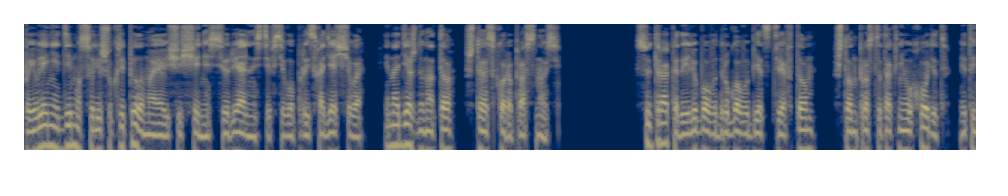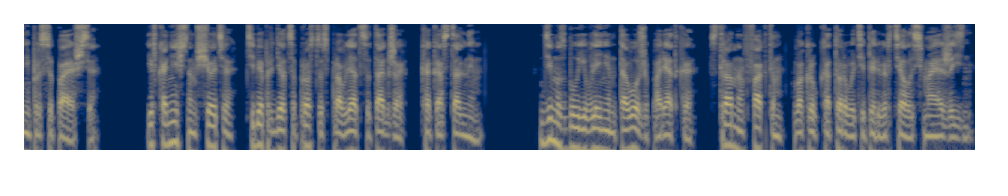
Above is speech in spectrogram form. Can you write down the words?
Появление Димуса лишь укрепило мое ощущение сюрреальности всего происходящего и надежду на то, что я скоро проснусь. Суть рака, да и любого другого бедствия в том, что он просто так не уходит, и ты не просыпаешься. И в конечном счете тебе придется просто справляться так же, как и остальным. Димас был явлением того же порядка, странным фактом, вокруг которого теперь вертелась моя жизнь.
